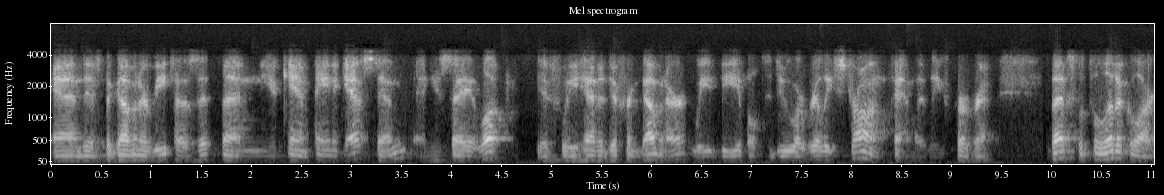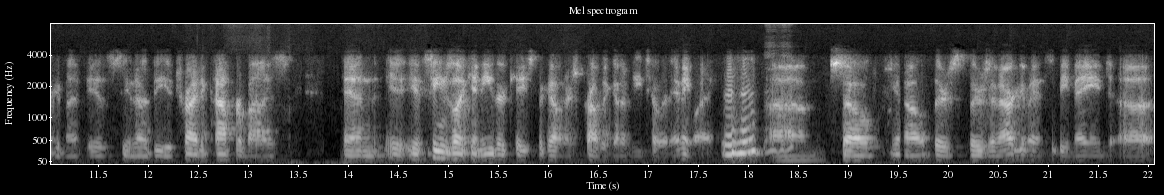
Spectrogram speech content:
and if the governor vetoes it, then you campaign against him and you say, look, if we had a different governor, we'd be able to do a really strong family leave program. That's the political argument. Is you know, do you try to compromise and it, it seems like in either case, the governor's probably going to veto it anyway. Mm-hmm. Um, so you know, there's there's an argument to be made uh,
